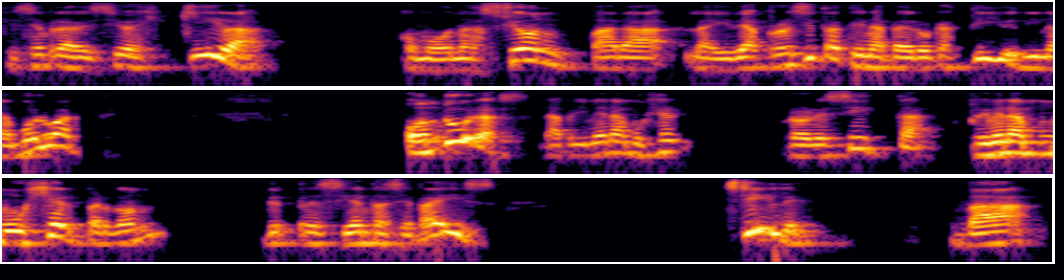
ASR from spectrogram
que siempre ha sido esquiva como nación para la idea progresista, tiene a Pedro Castillo y Dina Boluarte. Honduras, la primera mujer progresista, primera mujer, perdón, de presidenta de ese país. Chile va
